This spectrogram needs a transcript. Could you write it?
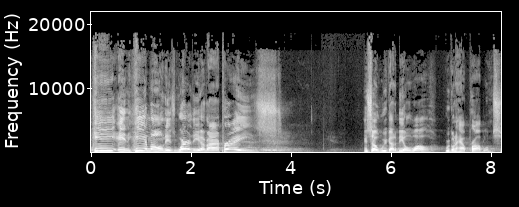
He and He alone is worthy of our praise. And so we've got to build a wall. We're going to have problems.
